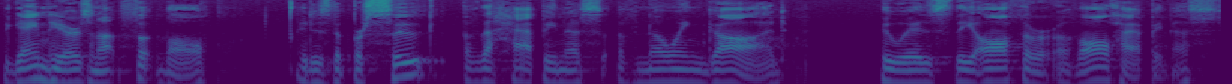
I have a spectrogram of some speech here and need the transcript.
The game here is not football, it is the pursuit of the happiness of knowing God, who is the author of all happiness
